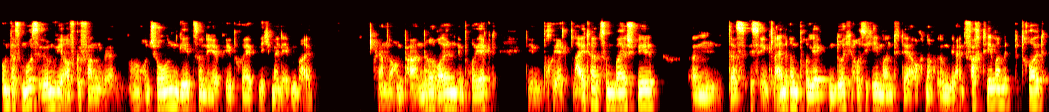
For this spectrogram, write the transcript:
Und das muss irgendwie aufgefangen werden. Ne? Und schon geht so ein ERP-Projekt nicht mehr nebenbei. Wir haben noch ein paar andere Rollen im Projekt, den Projektleiter zum Beispiel. Ähm, das ist in kleineren Projekten durchaus jemand, der auch noch irgendwie ein Fachthema mitbetreut.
